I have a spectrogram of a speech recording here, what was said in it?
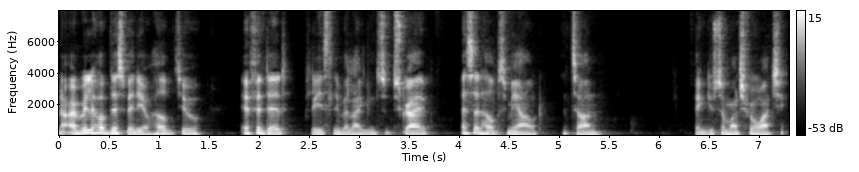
Now I really hope this video helped you. If it did, please leave a like and subscribe as it helps me out a ton. Thank you so much for watching.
